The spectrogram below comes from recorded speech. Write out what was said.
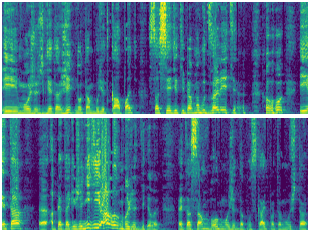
И можешь где-то жить, но там будет капать, соседи тебя могут залить. Вот. И это, э, опять-таки же, не дьявол может делать. Это сам Бог может допускать, потому что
